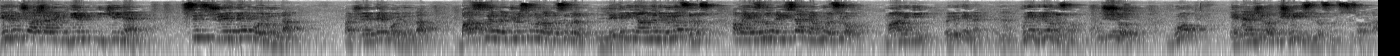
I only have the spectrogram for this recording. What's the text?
Gelelim şu aşağıdaki 1, 2 ne? Siz şuraya P koyduğunda, bak şuraya P koyduğunda, bastığında Q0.0'ın ledinin yandığını görüyorsunuz ama yazılımda izlerken burası yok. Mavi değil. Öyle değil mi? Evet. Bu ne biliyor musunuz mu? Bu şu. Bu enerji akışını izliyorsunuz siz orada.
